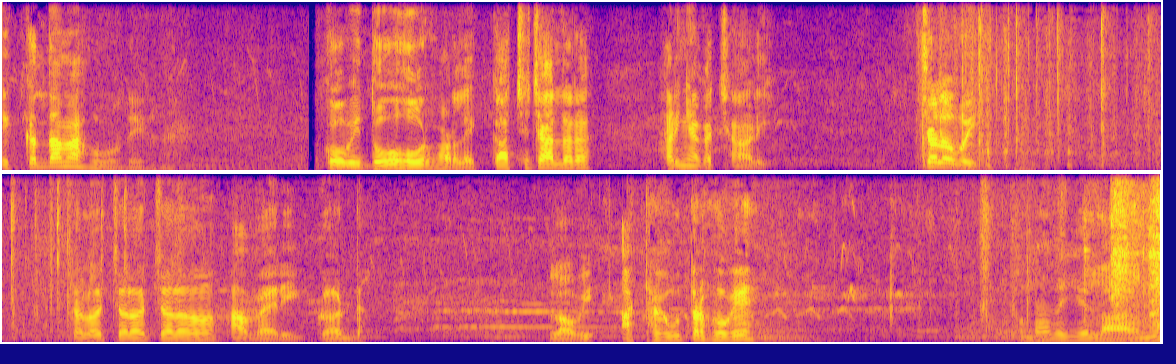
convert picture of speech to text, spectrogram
ਇੱਕ ਅੱਧਾ ਮੈਂ ਹੋਰ ਦੇਖਦਾ। ਕੋ ਵੀ ਦੋ ਹੋਰ ਫੜ ਲਏ। ਕੱਛ ਚਾਲਰ ਹਰੀਆਂ ਕੱਛਾਂ ਵਾਲੀ। ਚਲੋ ਬਈ। ਚਲੋ ਚਲੋ ਚਲੋ। ਆ ਵੈਰੀ ਗੁੱਡ ਲਓ ਵੀ 8 ਕਬੂਤਰ ਹੋ ਗਏ। ਹੁੰਦਾ ਦਈਏ ਲਾਲ ਨੂੰ।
